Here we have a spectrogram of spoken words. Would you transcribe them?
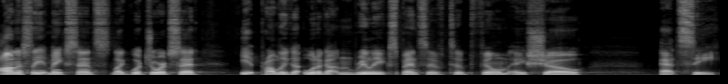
Honestly, it makes sense. Like what George said, it probably got, would have gotten really expensive to film a show at sea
